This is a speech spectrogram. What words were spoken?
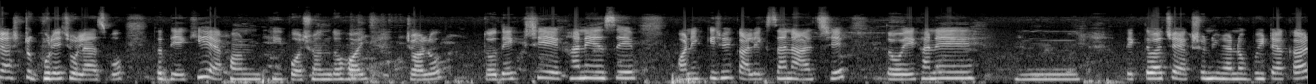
জাস্ট ঘুরে চলে আসব। তো দেখি এখন কি পছন্দ হয়। চলো, তো দেখছি এখানে এসে অনেক কিছুই কালেকশান আছে। তো এখানে দেখতে পাচ্ছ একশো নিরানব্বই টাকার।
